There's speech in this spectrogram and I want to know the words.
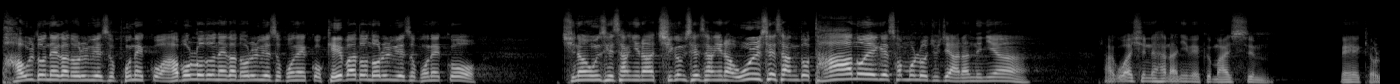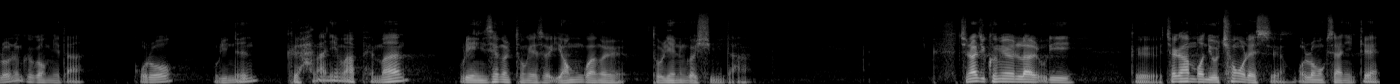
바울도 내가 너를 위해서 보냈고, 아볼로도 내가 너를 위해서 보냈고, 게바도 너를 위해서 보냈고, 지나온 세상이나 지금 세상이나 올 세상도 다 너에게 선물로 주지 않았느냐? 라고 하시는 하나님의 그 말씀의 결론은 그겁니다. 고로 우리는 그 하나님 앞에만 우리의 인생을 통해서 영광을 돌리는 것입니다. 지난주 금요일 날 우리 그 제가 한번 요청을 했어요. 원로 목사님께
